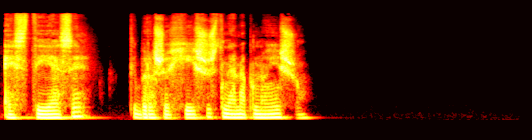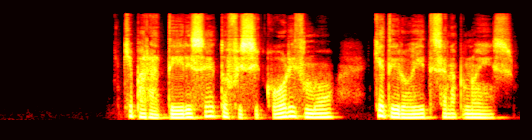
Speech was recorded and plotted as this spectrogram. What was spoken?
Εστίασε την προσοχή σου στην αναπνοή σου. Και παρατήρησε το φυσικό ρυθμό και τη ροή της αναπνοής.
